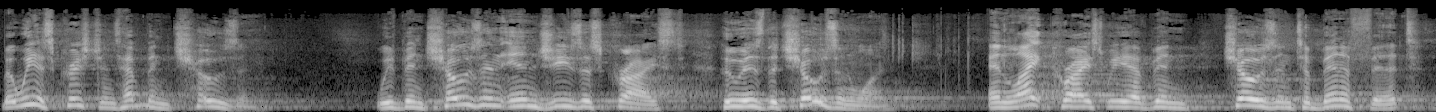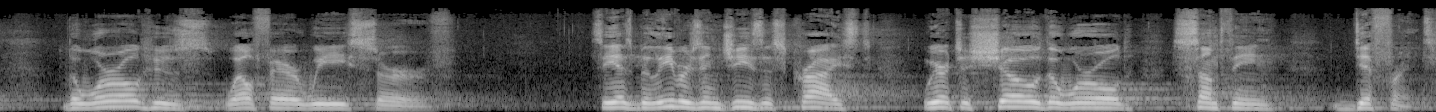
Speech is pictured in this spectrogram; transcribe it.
But we as Christians have been chosen. We've been chosen in Jesus Christ who is the chosen one. And like Christ, we have been chosen to benefit the world whose welfare we serve. See, as believers in Jesus Christ, we are to show the world something different,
